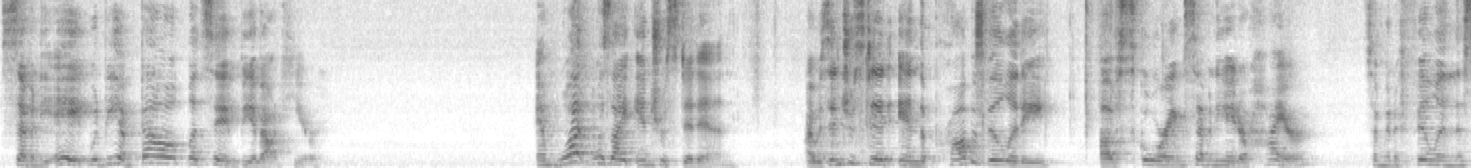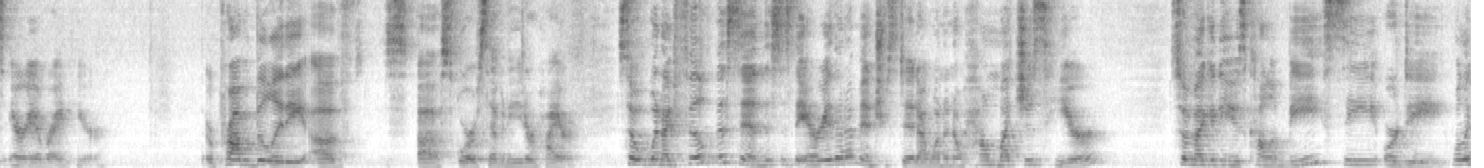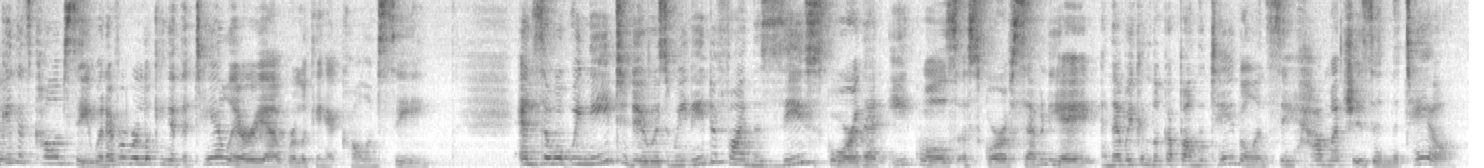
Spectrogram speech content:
78 would be about, let's say it'd be about here. And what was I interested in? I was interested in the probability of scoring 78 or higher. So I'm going to fill in this area right here. Or probability of a uh, score of 78 or higher. So when I fill this in, this is the area that I'm interested. I want to know how much is here. So am I going to use column B, C, or D? Well, again, it's column C. Whenever we're looking at the tail area, we're looking at column C. And so what we need to do is we need to find the z-score that equals a score of 78, and then we can look up on the table and see how much is in the tail.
